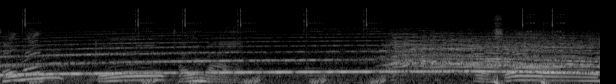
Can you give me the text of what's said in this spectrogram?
Timing. Yes, yay.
